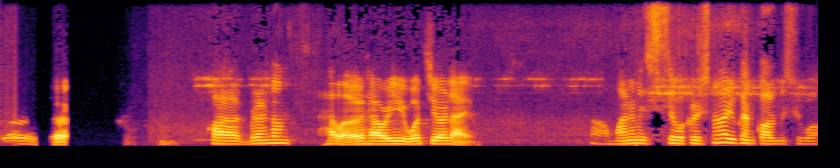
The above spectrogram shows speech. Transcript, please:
Hello, sir. Hi, Brandon. Hello, how are you? What's your name? Uh, my name is Shiva Krishna. You can call me Shiva.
